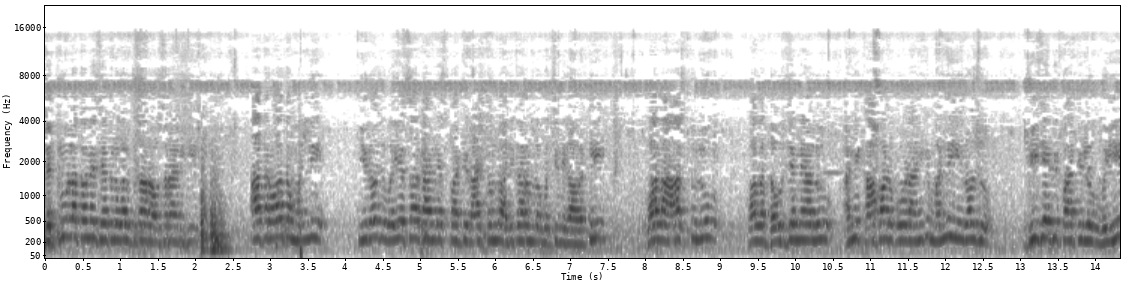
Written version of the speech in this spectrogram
శత్రువులతోనే చేతులు కలుపుతారు అవసరానికి. ఆ తర్వాత మళ్ళీ ఈ రోజు వైఎస్ఆర్ కాంగ్రెస్ పార్టీ రాష్ట్రంలో అధికారంలోకి వచ్చింది కాబట్టి వాళ్ళ ఆస్తులు వాళ్ళ దౌర్జన్యాలు అన్ని కాపాడుకోవడానికి మళ్ళీ ఈ రోజు బీజేపీ పార్టీలోకి పోయి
